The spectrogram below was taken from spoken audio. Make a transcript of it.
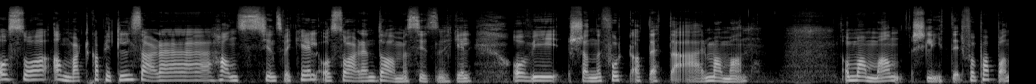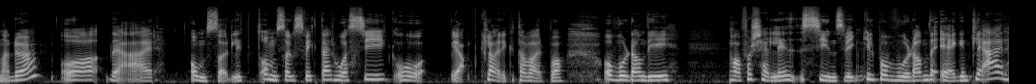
og så annethvert kapittel så er det hans synsvinkel, og så er det en dames synsvinkel. Og vi skjønner fort at dette er mammaen. Og mammaen sliter, for pappaen er død, og det er omsorg, litt omsorgssvikt der. Hun er syk og ja, klarer ikke å ta vare på. Og hvordan de har forskjellig synsvinkel på hvordan det egentlig er.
